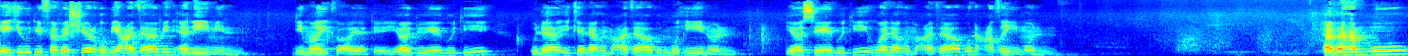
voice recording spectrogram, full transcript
ايكي قوتي فبشره بعذاب أليم دمائك آياته يا دوية قوتي أولئك لهم عذاب مهين يا سيقوتي ولهم عذاب عظيم هذا همو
